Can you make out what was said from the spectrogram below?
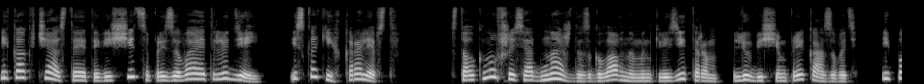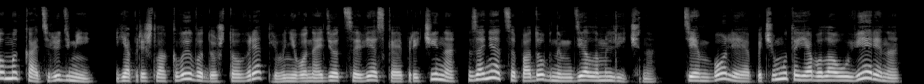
и как часто эта вещица призывает людей, из каких королевств. Столкнувшись однажды с главным инквизитором, любящим приказывать и помыкать людьми, я пришла к выводу, что вряд ли у него найдется веская причина заняться подобным делом лично. Тем более, почему-то я была уверена,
